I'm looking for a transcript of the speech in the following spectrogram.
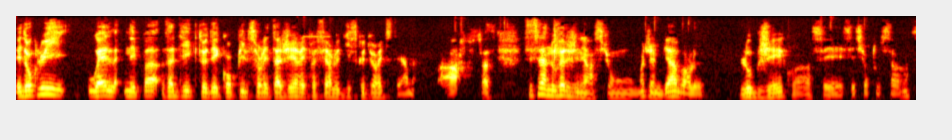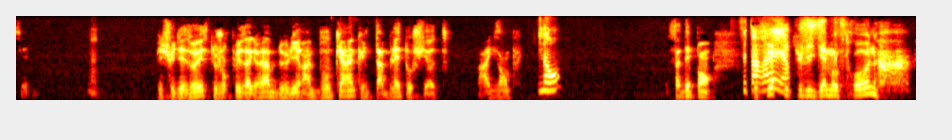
Et donc lui ou elle n'est pas addict des compiles sur l'étagère et préfère le disque dur externe. Ah, ça, c'est c'est la nouvelle génération. Moi, j'aime bien avoir le l'objet, quoi. C'est c'est surtout ça. C'est. Mm. Puis je suis désolé, c'est toujours plus agréable de lire un bouquin qu'une tablette aux chiottes, par exemple. Non, Ça dépend. c'est C'est sûr, pareil. si hein. tu lis Game of Thrones,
